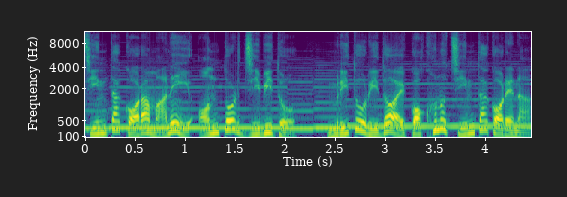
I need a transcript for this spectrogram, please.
চিন্তা করা মানেই অন্তর জীবিত। মৃত হৃদয় কখনো চিন্তা করে না।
